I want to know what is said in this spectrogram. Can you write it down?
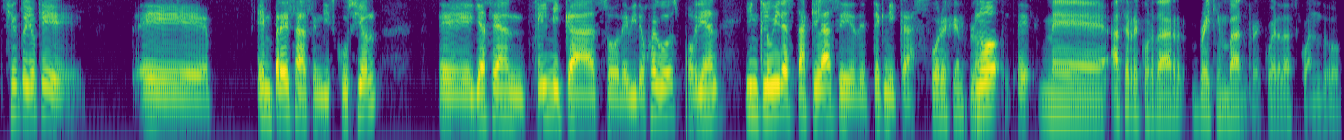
siento yo que eh, empresas en discusión, eh, ya sean fílmicas o de videojuegos, podrían incluir esta clase de técnicas. Por ejemplo, No, eh, me hace recordar Breaking Bad, ¿recuerdas cuando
